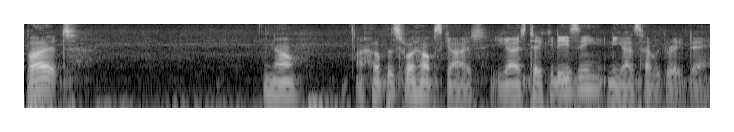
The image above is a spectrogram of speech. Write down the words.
but know, I hope this really helps, guys. You guys take it easy, and you guys have a great day.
